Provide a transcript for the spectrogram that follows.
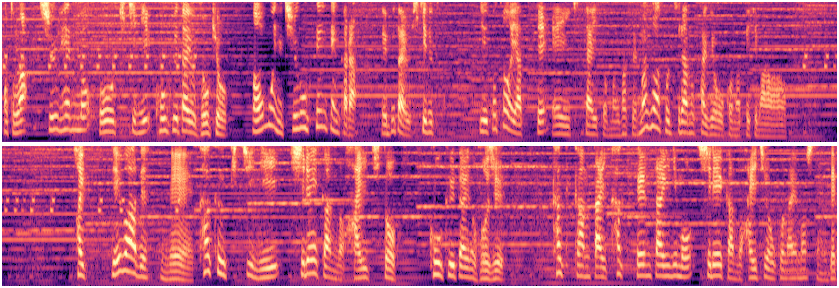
あとは周辺の基地に航空隊を増強、まあ、主に中国戦線から部隊を引き抜くということをやっていきたいと思います。まずはそちらの作業を行っていきます。はい。ではですね、各基地に司令官の配置と航空隊の補充、各艦隊、各戦隊にも司令官の配置を行いましたので、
